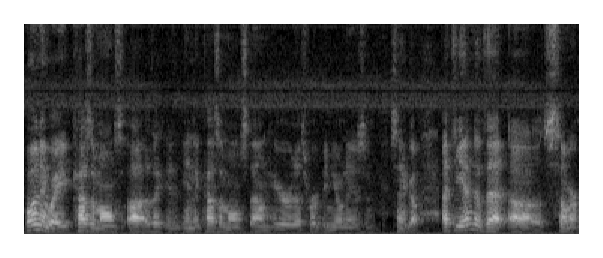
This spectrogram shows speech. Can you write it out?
Well, anyway, Casamance, uh, the, in the Casamance down here, that's where Bignona is in Senegal. At the end of that uh, summer,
